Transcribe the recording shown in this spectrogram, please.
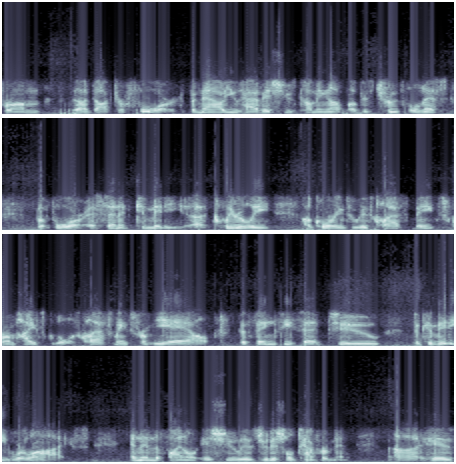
from uh, Dr. Ford, but now you have issues coming up of his truthfulness before a Senate committee. Uh, clearly, according to his classmates from high school, his classmates from Yale, the things he said to the committee were lies. And then the final issue is judicial temperament. Uh, his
